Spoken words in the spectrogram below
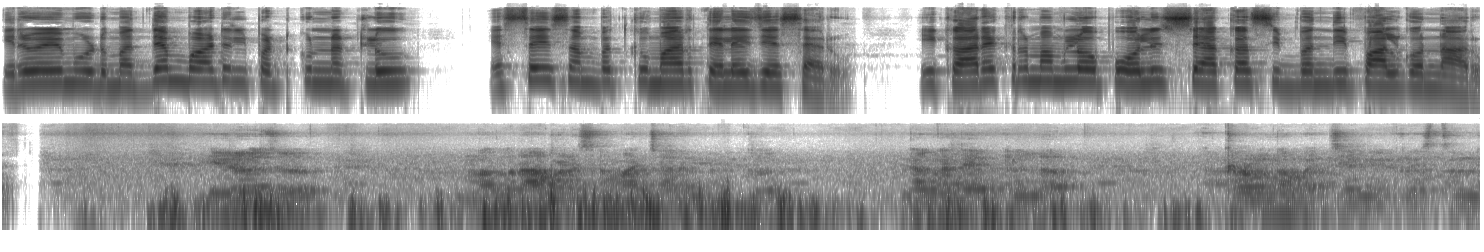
ఇరవై మూడు మద్యం బాటిల్ పట్టుకున్నట్లు ఎస్ఐ సంపత్ కుమార్ తెలియజేశారు. ఈ కార్యక్రమంలో పోలీస్ శాఖ సిబ్బంది పాల్గొన్నారు. ఈరోజు మాకు రాబడిన సమాచారం మేరకు గంగదేవపల్లిలో అక్రమంగా మద్యం విక్రయిస్తున్న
